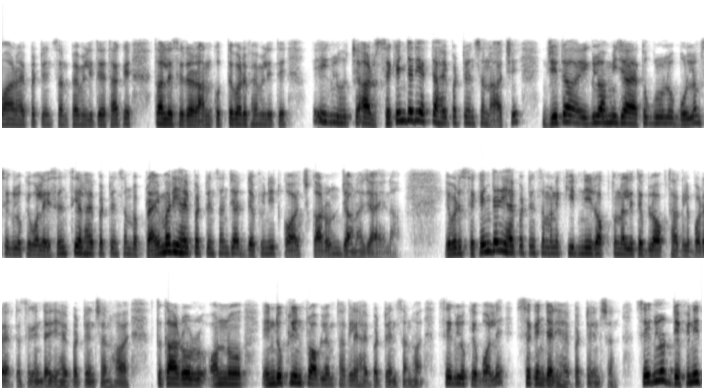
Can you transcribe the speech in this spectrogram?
মার হাইপারটেনশন ফ্যামিলিতে থাকে, তাহলে সেটা রান করতে পারে ফ্যামিলিতে এইগুলো হচ্ছে, আর সেকেন্ডারি একটা হাইপারটেনশন আছে, যেটা এগুলো আমি যা এতগুলো বললাম, সেগুলোকে বলে এসেন্সিয়াল হাইপারটেনশন বা প্রাইমারি হাইপারটেনশন যার ডেফিনিট কজ কারণ জানা যায় না। এবারে সেকেন্ডারি হাইপারটেনশন মানে কিডনি রক্তনালীতে ব্লক থাকলে পরে একটা সেকেন্ডারি হাইপারটেনশন হয়। তো কারোর অন্য এন্ডোক্রিন প্রবলেম থাকলে হাইপারটেনশন হয়। সেগুলোকে বলে সেকেন্ডারি হাইপারটেনশন সেগুলোর ডেফিনিট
